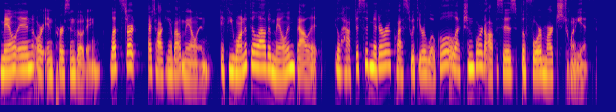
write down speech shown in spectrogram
mail in or in person voting. Let's start by talking about mail in. If you want to fill out a mail in ballot, you'll have to submit a request with your local election board offices before March 20th.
